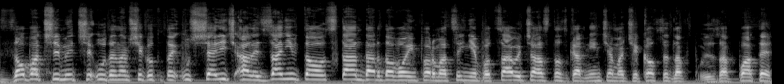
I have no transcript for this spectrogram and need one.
Zobaczymy, czy uda nam się go tutaj uszczelić, ale zanim to standardowo informacyjnie, bo cały czas do zgarnięcia macie kosę dla, za wpłatę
